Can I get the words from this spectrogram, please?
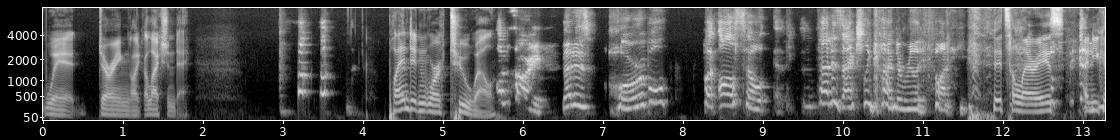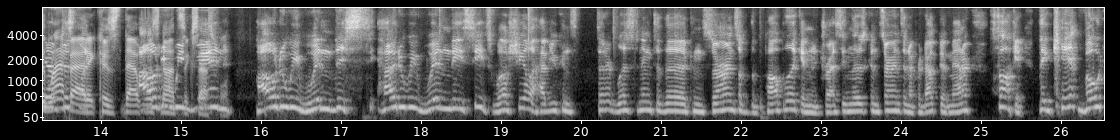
with during like election day. Plan didn't work too well. I'm sorry. That is horrible, but also that is actually kind of really funny. It's hilarious, and you can Yeah, laugh at like, it because that was not successful. win? How do we win this? How do we win these seats? Well, Sheela, have you considered considered listening to the concerns of the public and addressing those concerns in a productive manner, fuck it. They can't vote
